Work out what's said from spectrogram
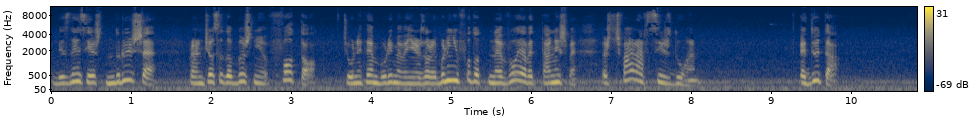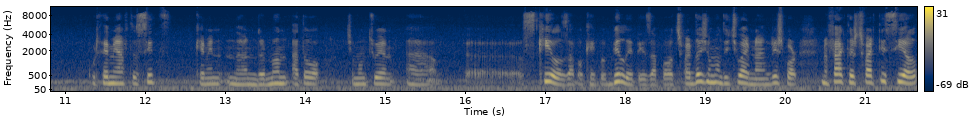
biznesi është ndryshe. Pra nëse do bësh një foto, që unë i them burimeve njerëzore, bëni një foto të nevojave të tanishme, është çfarë aftësish duhen. E dyta, kur themi aftësitë, kemi në ndër mend ato që mund të quhen uh, skills apo capabilities apo çfarëdo që mund t'i quajmë në anglisht, por në fakt është çfarë ti sjell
